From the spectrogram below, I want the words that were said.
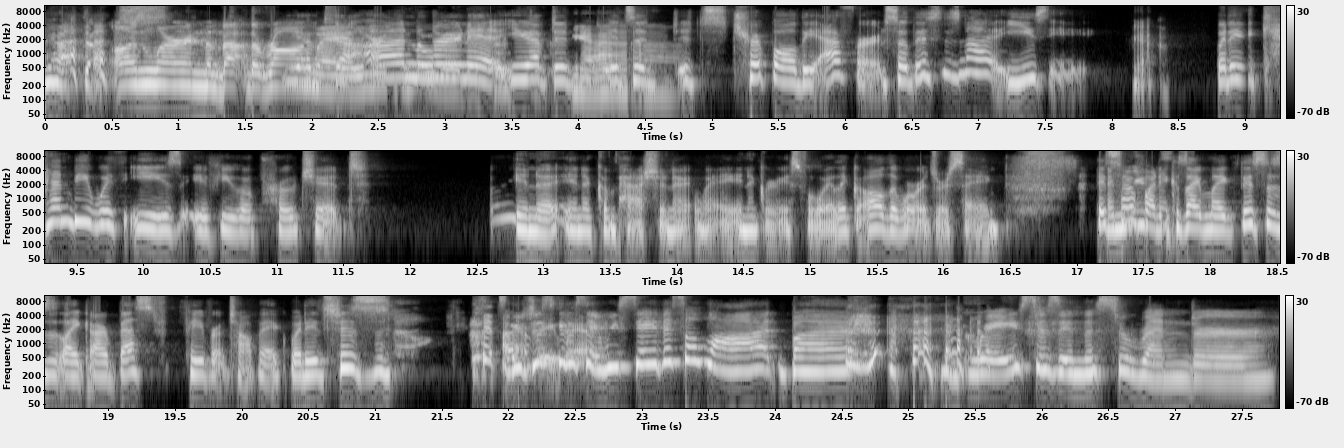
you have to unlearn the the wrong way. unlearn it. You have to. Yeah. It's a. It's triple the effort. So this is not easy. Yeah. But it can be with ease if you approach it in a in a compassionate way, in a graceful way, like all the words are saying. It's and so funny because I'm like, this is like our best favorite topic, but it's just it's I was everywhere. just going to say, we say this a lot, but grace is in the surrender.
